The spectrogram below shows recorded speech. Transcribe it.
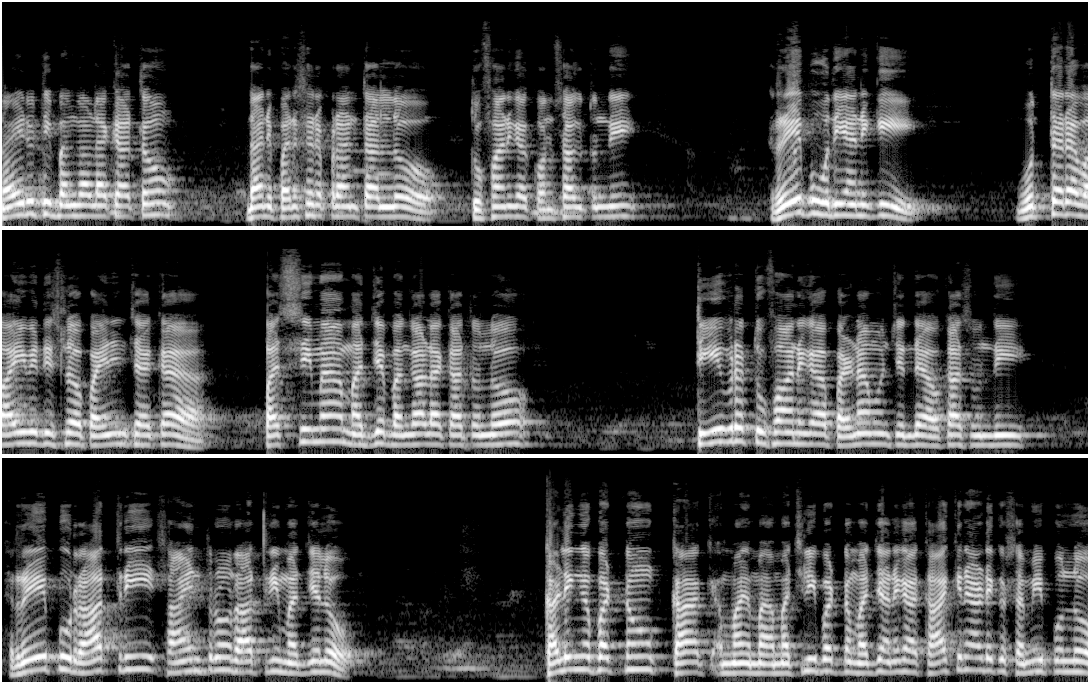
నైరుతి బంగాళాఖాతం దాని పరిసర ప్రాంతాల్లో తుఫాన్గా కొనసాగుతుంది. రేపు ఉదయానికి ఉత్తర వాయువ్య దిశలో పయనించాక పశ్చిమ మధ్య బంగాళాఖాతంలో తీవ్ర తుఫానుగా పరిణామం చెందే అవకాశం ఉంది. రేపు రాత్రి సాయంత్రం రాత్రి మధ్యలో కళింగపట్నం కా మచిలీపట్నం మధ్య అనగా కాకినాడకు సమీపంలో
